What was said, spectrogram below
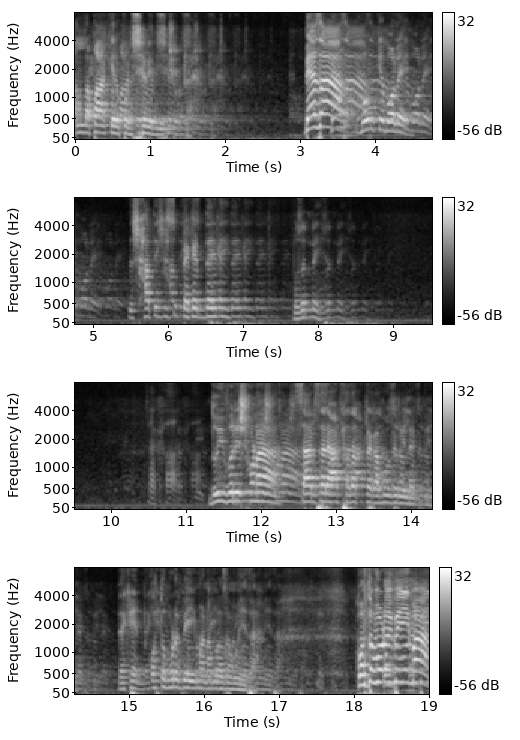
আল্লাহ পাকের উপরে ছেড়ে দিয়েছে ওটা। বেজার বউকে বলে সাথে কিছু প্যাকেট দেয় নাই? বুঝেন নাই? দুই ভরি সোনা, চার চারে আট হাজার টাকা মজুরি লাগবে। দেখেন কত বড় বেঈমান আমরা জামাইরা কত বড় বেঈমান?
